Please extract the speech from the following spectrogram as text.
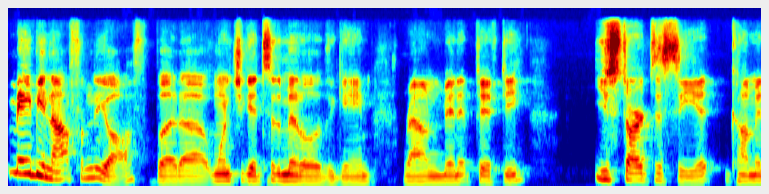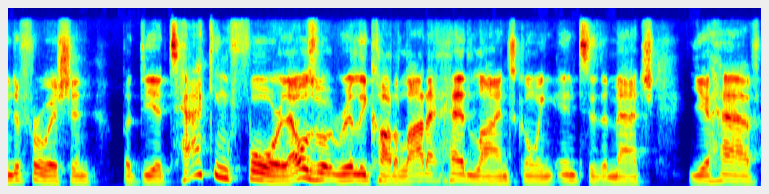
maybe not from the off, but uh, once you get to the middle of the game, around minute 50, you start to see it come into fruition. But the attacking four, that was what really caught a lot of headlines going into the match. You have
